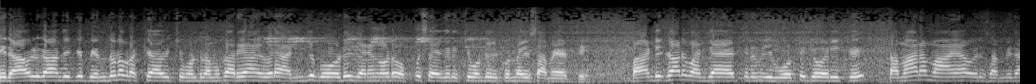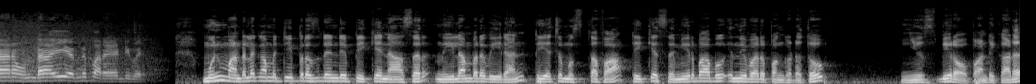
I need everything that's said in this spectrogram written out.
ഈ രാഹുൽ ഗാന്ധിക്ക് പിന്തുണ പ്രഖ്യാപിച്ചുകൊണ്ട് നമുക്കറിയാം ഇവിടെ അഞ്ച് കോടി ജനങ്ങളുടെ ഒപ്പ് ശേഖരിച്ചു കൊണ്ടിരിക്കുന്ന ഈ സമയത്ത് പാണ്ടിക്കാട് പഞ്ചായത്തിലും ഈ വോട്ട് ചോരിക്ക് സമാനമായ ഒരു സംവിധാനം ഉണ്ടായി എന്ന് പറയേണ്ടി വരും. മുൻ മണ്ഡല committee president P K Nasar Neelambara Veeran T H Musthafa T K Sameer Babu എന്നിവർ പങ്കെടുത്തു. News bureau Pandikkad.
